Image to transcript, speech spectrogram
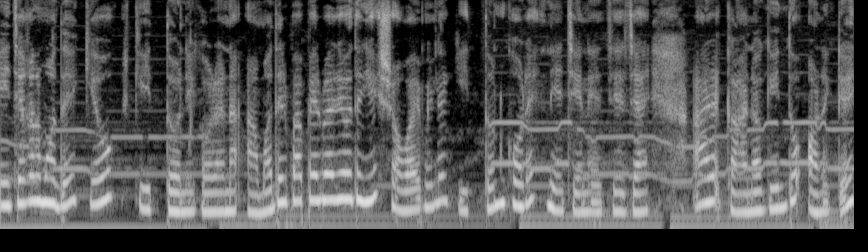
এই জায়গার মধ্যে কেউ কীর্তনই করে না। আমাদের বাপের বাড়িও দেখি সবাই মিলে কীর্তন করে নেচে নেচে যায়। আর গানও কিন্তু অনেকটাই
